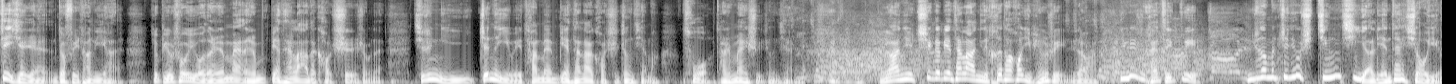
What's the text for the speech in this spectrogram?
这些人都非常厉害，就比如说有的人买了什么变态辣的烤翅什么的，其实你真的以为他卖变态辣烤翅挣钱吗？错，他是卖水挣钱的。你吧？你吃个变态辣，你得喝他好几瓶水，你知道吧？因为水还贼贵。你知道吗？这就是经济啊，连带效应。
